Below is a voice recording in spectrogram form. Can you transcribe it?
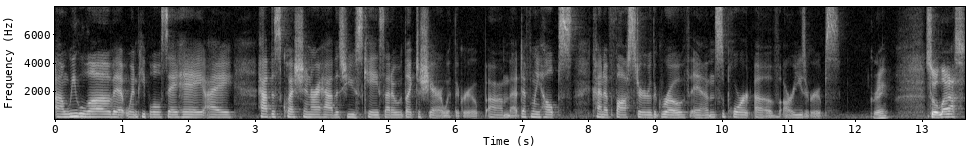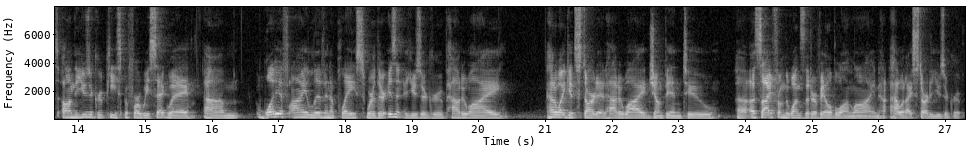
Um, we love it when people say, hey, I have this question or I have this use case that I would like to share with the group. Um, that definitely helps kind of foster the growth and support of our user groups. Great. So, last on the user group piece before we segue, um, what if I live in a place where there isn't a user group? How do I how do I get started? How do I jump into uh, aside from the ones that are available online? How would I start a user group?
